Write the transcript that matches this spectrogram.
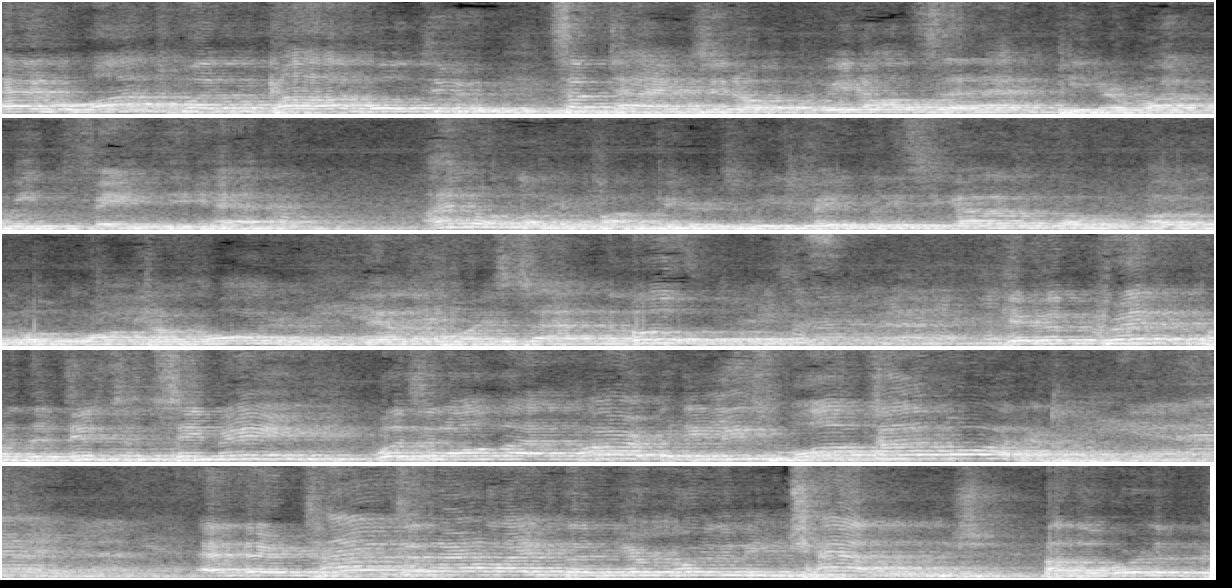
and watch what God will do. Sometimes, you know, we all say that Peter, what weak faith he had. I don't look upon Peter's weak faith. At least he got out of the, out of the boat walked on water. The other boys sat in the boat. Give him credit for the distance he made. Wasn't all that far, but he at least walked on water. And there are times in our life that you're going to be challenged by the Word of God.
